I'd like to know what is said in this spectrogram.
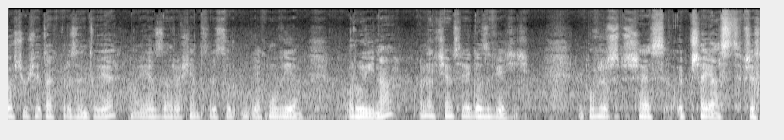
Kościół się tak prezentuje, no jest zarośnięty, to jest, jak mówiłem, ruina, ale chciałem sobie go zwiedzić. Poprzez przez przejazd przez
